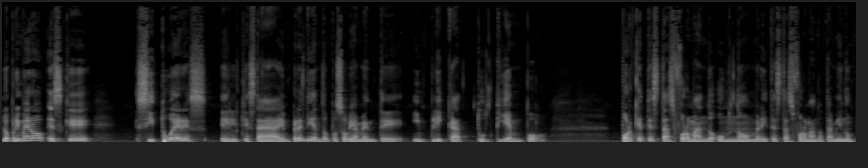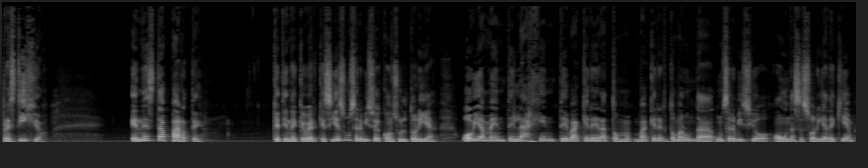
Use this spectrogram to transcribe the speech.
Lo primero es que si tú eres el que está emprendiendo, pues obviamente implica tu tiempo porque te estás formando un nombre y te estás formando también un prestigio. En esta parte, ¿qué tiene que ver? Que si es un servicio de consultoría, obviamente la gente va a querer, va a querer tomar un servicio o una asesoría de quién?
